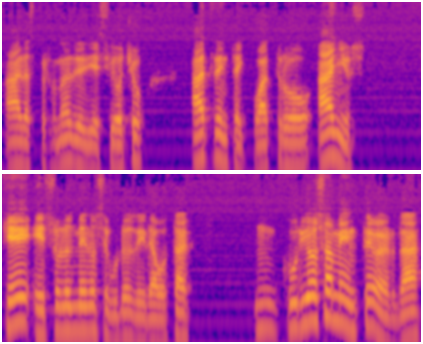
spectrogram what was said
a, las personas de 18 a 34 años, que eh, son los menos seguros de ir a votar. Mm, curiosamente, ¿verdad?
